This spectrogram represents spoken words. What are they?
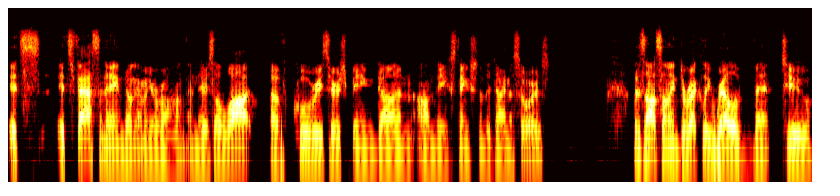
It's it's fascinating. Don't get me wrong, and there's a lot of cool research being done on the extinction of the dinosaurs, but it's not something directly relevant to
